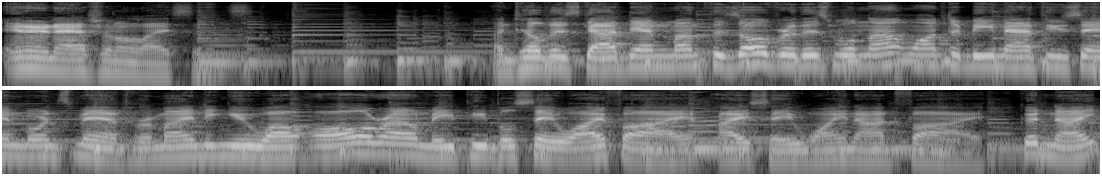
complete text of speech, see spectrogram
international license. Until this goddamn month is over, this will not want to be Matthew Sanborn Smith, reminding you while all around me people say Wi Fi, I say why not Fi. Good night.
